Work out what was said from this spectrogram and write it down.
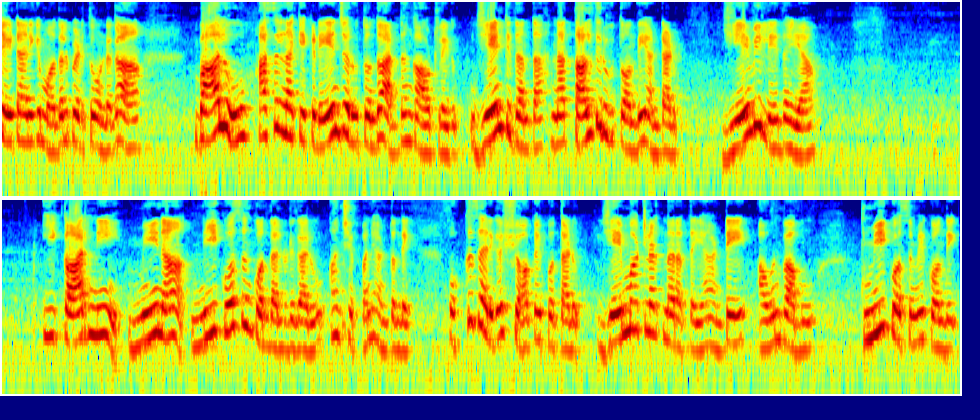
చేయటానికి మొదలు పెడుతూ ఉండగా బాలు అసలు నాకు ఇక్కడ ఏం జరుగుతుందో అర్థం కావట్లేదు. ఏంటిదంతా? నా తల తిరుగుతోంది అంటాడు. ఏమీ లేదయ్యా. ఈ కార్ని మీనా నీ కోసం కొందల్లుడు గారు అని చెప్పని అంటుంది. ఒక్కసారిగా షాక్ అయిపోతాడు. ఏం మాట్లాడుతున్నారు అత్తయ్య అంటే అవును బాబు మీకోసమే కొంది.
